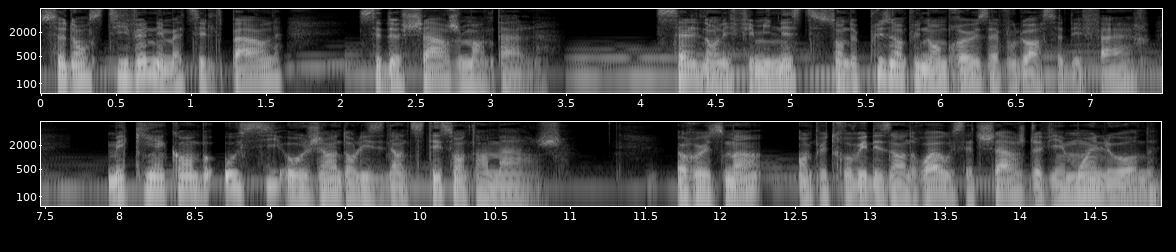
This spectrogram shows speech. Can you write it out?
Ce dont Steven et Mathilde parlent, c'est de charge mentale. Celle dont les féministes sont de plus en plus nombreuses à vouloir se défaire, mais qui incombe aussi aux gens dont les identités sont en marge. Heureusement, on peut trouver des endroits où cette charge devient moins lourde,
